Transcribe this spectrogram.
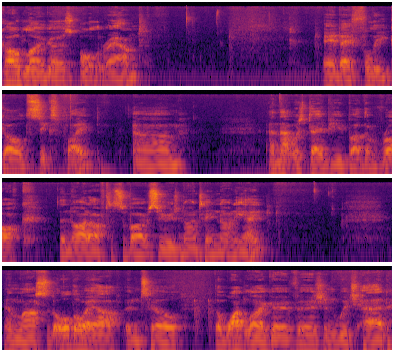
gold logos all around and a fully gold six plate. Um, and that was debuted by The Rock the night after Survivor Series 1998 and lasted all the way up until the white logo version, which had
